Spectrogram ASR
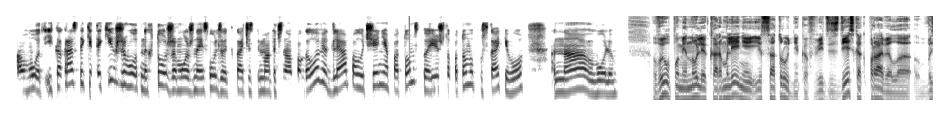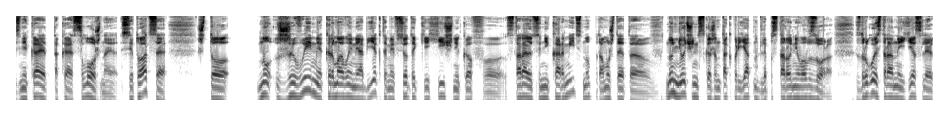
Вот. И как раз-таки таких животных тоже можно использовать в качестве маточного поголовья для получения потомства и что потом выпускать его на волю. Вы упомянули кормление и сотрудников, ведь здесь, как правило, возникает такая сложная ситуация, что ну, живыми кормовыми объектами все-таки хищников э, стараются не кормить, ну, потому что это, ну, не очень, скажем так, приятно для постороннего взора. С другой стороны, если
